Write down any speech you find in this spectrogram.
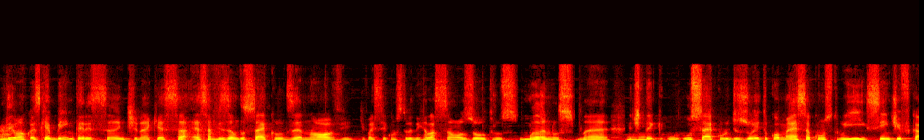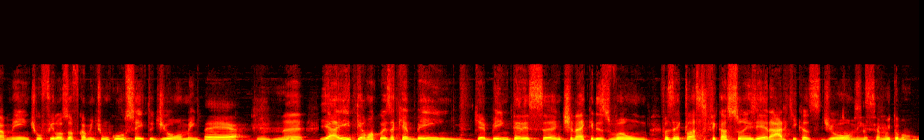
É. Tem uma coisa que é bem interessante, né? Que essa, essa visão do século XIX, que vai ser construída em relação aos outros humanos, né? A gente Uhum. tem que, o, o século XVIII começa a construir cientificamente ou filosoficamente um conceito de homem. É, Né? E aí tem uma coisa que é bem que é bem interessante, né? Que eles vão fazer classificações hierárquicas de Nossa, homens. isso é muito bom.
